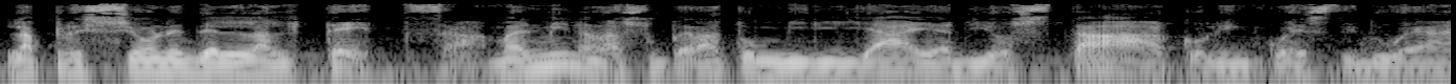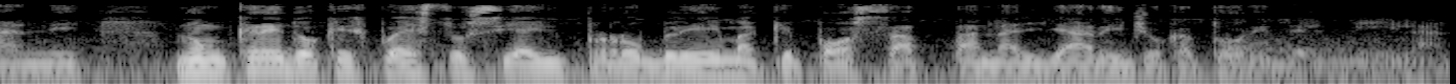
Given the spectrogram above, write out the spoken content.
la pressione dell'altezza, ma il Milan ha superato migliaia di ostacoli in questi due anni. Non credo che questo sia il problema che possa attanagliare i giocatori del Milan.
